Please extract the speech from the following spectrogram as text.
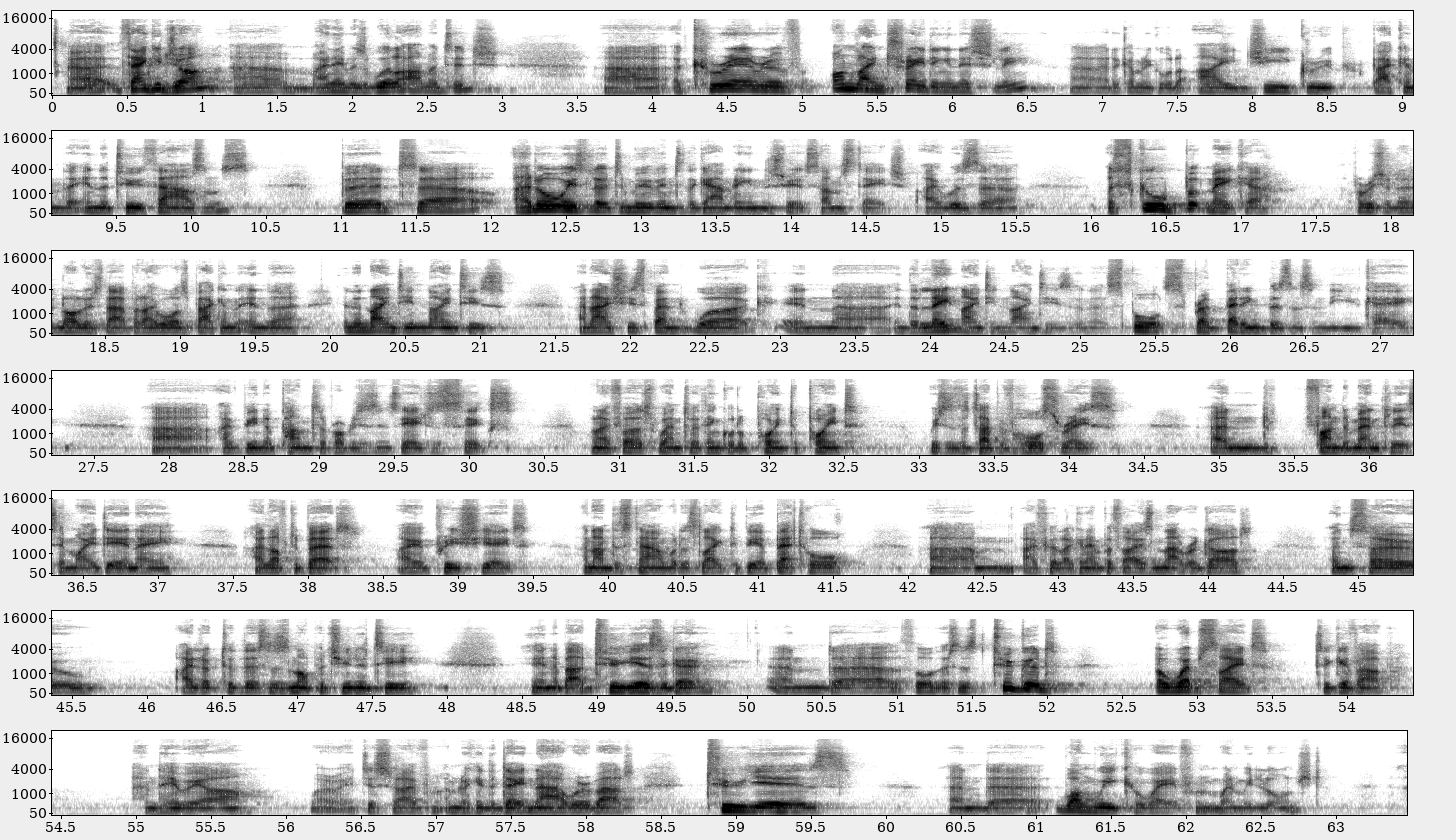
Uh, thank you, John. Uh, my name is Will Armitage. Uh, a career of online trading initially uh, at a company called IG Group back in the in the 2000s, but uh, I had always looked to move into the gambling industry at some stage. I was a school bookmaker. I probably should have acknowledged that, but I was back in, in the in the 1990s, and actually spent work in in the late 1990s in a sports spread betting business in the UK. Uh, I've been a punter probably since the age of six. When I first went to a thing called a point to point, which is a type of horse race. And fundamentally, it's in my DNA. I love to bet. I appreciate and understand what it's like to be a bettor. Um, I feel like I can empathize in that regard. And so I looked at this as an opportunity in about two years ago and uh, thought this is too good a website to give up. And here we are where we just so i am looking at the date now. We're about two years and uh, one week away from when we launched,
